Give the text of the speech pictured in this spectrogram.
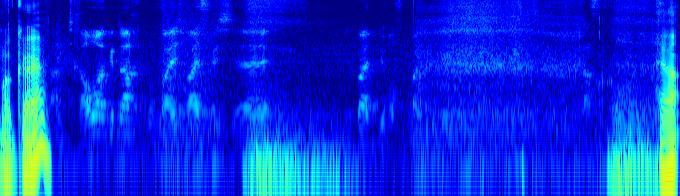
Okay. an Trauer gedacht, wobei ich weiß nicht, äh, wie weit, wie oft man den Ja.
